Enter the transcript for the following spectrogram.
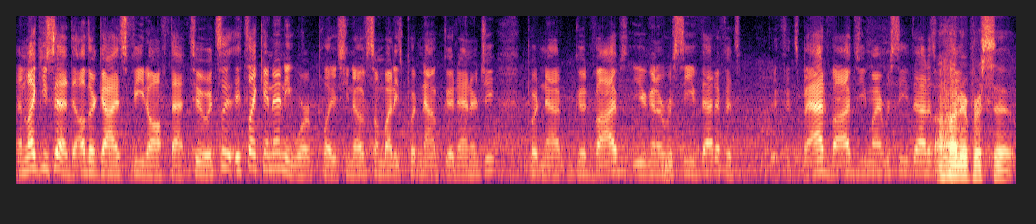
And like you said, the other guys feed off that too. It's it's like in any workplace, you know, if somebody's putting out good energy, putting out good vibes, you're going to receive that. If it's if it's bad vibes, you might receive that as well. hundred percent.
